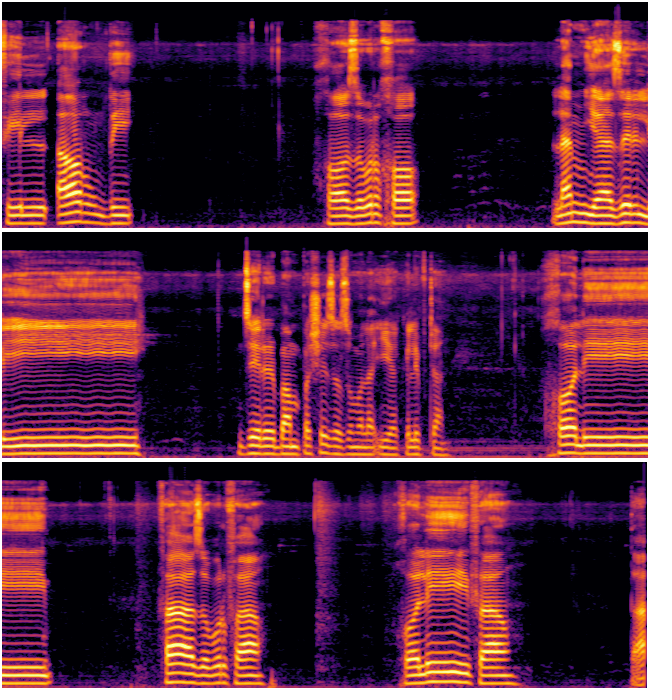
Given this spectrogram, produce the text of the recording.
ফিল আরদি খ জবর খ লাম ইয়াজের লি জেরের বাম পাশে জজমালা ইয়া কালিফ টান খলি ফা জবর ফা খলিফা তা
